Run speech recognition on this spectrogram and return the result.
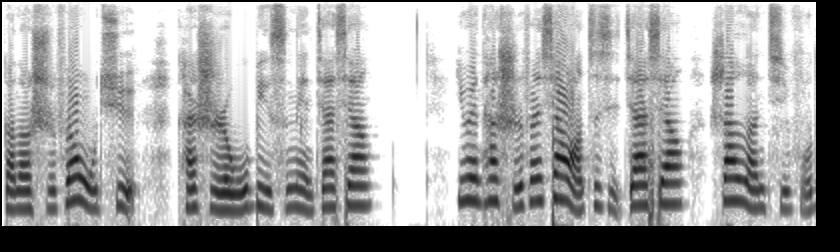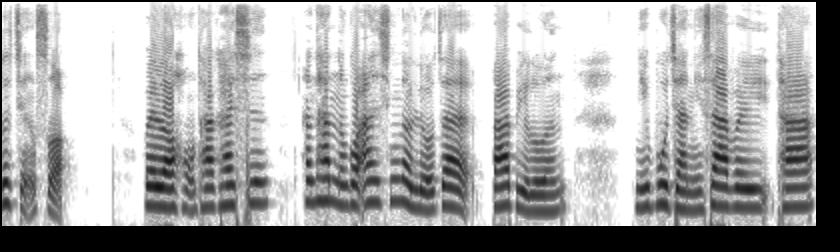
感到十分无趣，开始无比思念家乡。因为他十分向往自己家乡山峦起伏的景色，为了哄他开心，让他能够安心地留在巴比伦，尼布贾尼撒为他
